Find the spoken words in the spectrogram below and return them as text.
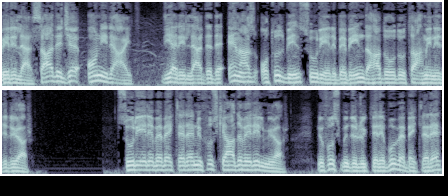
Veriler sadece 10 ile ait. Diğer illerde de en az 30 bin Suriyeli bebeğin daha doğduğu tahmin ediliyor. Suriyeli bebeklere nüfus kağıdı verilmiyor. Nüfus müdürlükleri bu bebeklere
